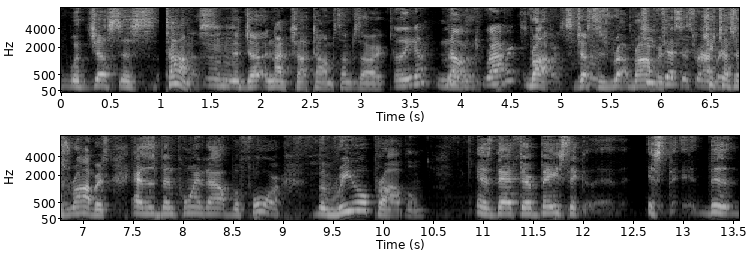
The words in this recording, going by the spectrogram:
with Justice Thomas, mm-hmm. ju- not Ch- Thomas. I'm sorry, Alito. No, no Roberts. Roberts, Justice mm-hmm. Ro- Roberts, Chief Justice Roberts. Chief Justice Roberts, as has been pointed out before. The real problem is that their basic is the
